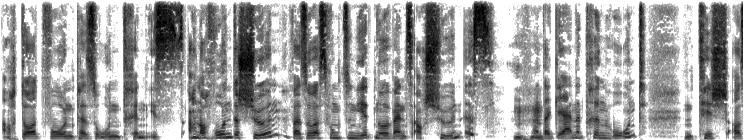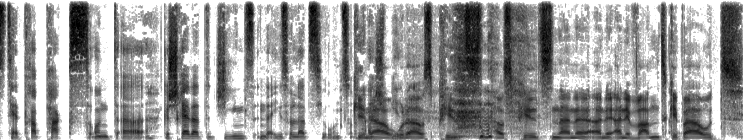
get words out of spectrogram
Auch dort wohnen Personen drin. Ist auch noch wunderschön, weil sowas funktioniert nur, wenn es auch schön ist mhm. man da gerne drin wohnt. Ein Tisch aus Tetrapacks und äh, geschredderte Jeans in der Isolation zum genau, Beispiel. Genau, oder aus Pilzen, aus Pilzen eine, eine, eine Wand gebaut.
